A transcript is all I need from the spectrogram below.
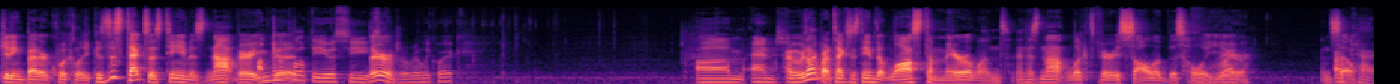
getting better quickly because this Texas team is not very good. I'm going to pull up the USC They're- schedule really quick. Um and I mean, we're talking about a Texas team that lost to Maryland and has not looked very solid this whole year. Right. And so, Okay,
